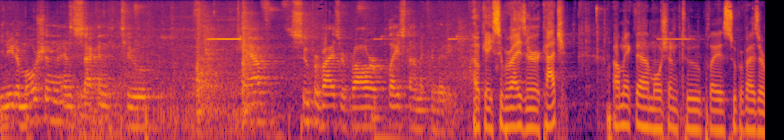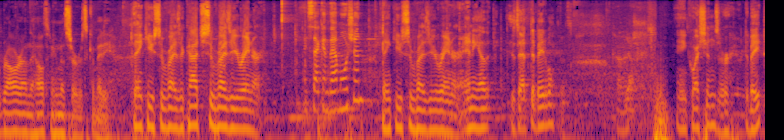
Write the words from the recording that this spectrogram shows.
you need a motion and second to have Supervisor Brower placed on the committee. Okay, Supervisor Koch? I'll make the motion to place Supervisor Brower on the Health and Human Service Committee. Thank you Supervisor Koch. Supervisor Rayner? I second that motion. Thank you Supervisor Rayner. Any other, is that debatable? Any questions or debate?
